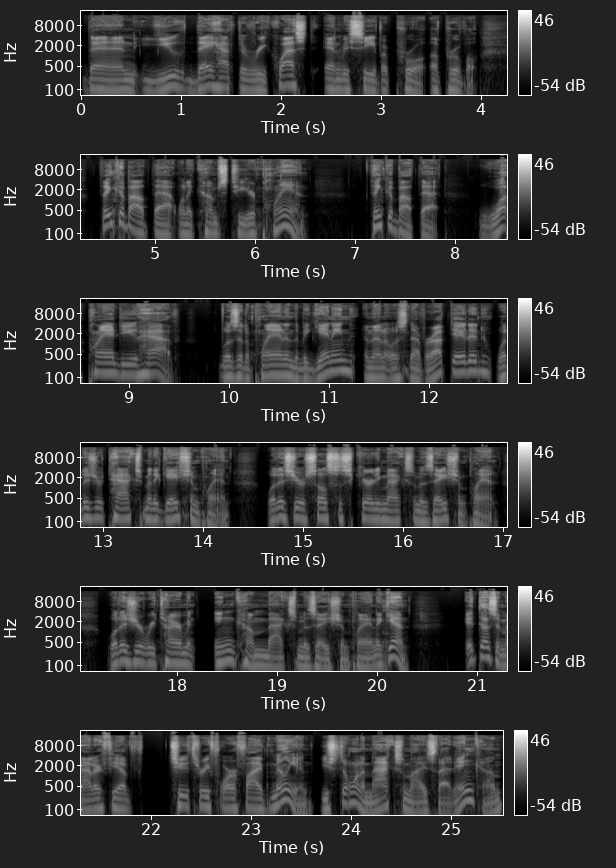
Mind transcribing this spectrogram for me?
then you they have to request and receive appro- approval. Think about that when it comes to your plan. Think about that. What plan do you have? Was it a plan in the beginning and then it was never updated? What is your tax mitigation plan? What is your Social Security maximization plan? What is your retirement income maximization plan? Again, it doesn't matter if you have two, three, four, or five million. You still want to maximize that income.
